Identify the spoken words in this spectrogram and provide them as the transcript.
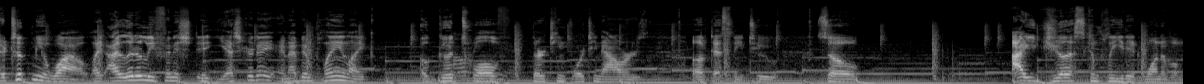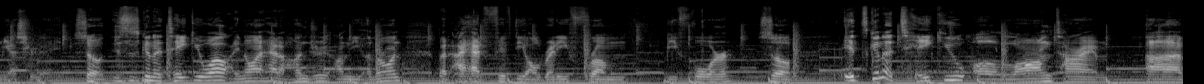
it took me a while. Like I literally finished it yesterday, and I've been playing like a good 12, 13, 14 hours of Destiny 2. So I just completed one of them yesterday. So this is gonna take you a while. I know I had 100 on the other one, but I had 50 already from before. So it's gonna take you a long time. Uh,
